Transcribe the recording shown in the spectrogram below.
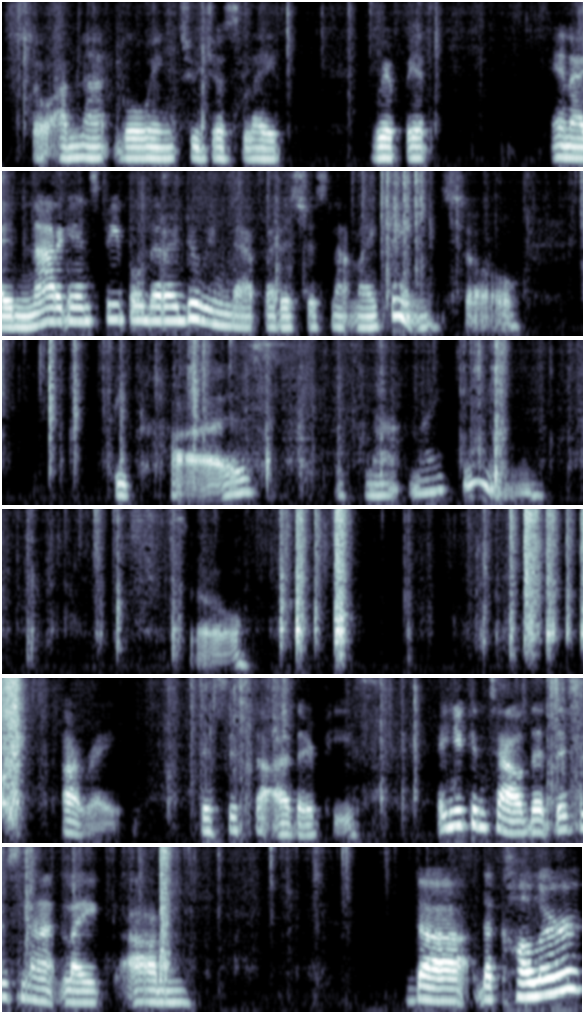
So I'm not going to just like rip it. And I'm not against people that are doing that, but it's just not my thing. So because it's not my thing. So, all right. This is the other piece. And you can tell that this is not like, um, the, the color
